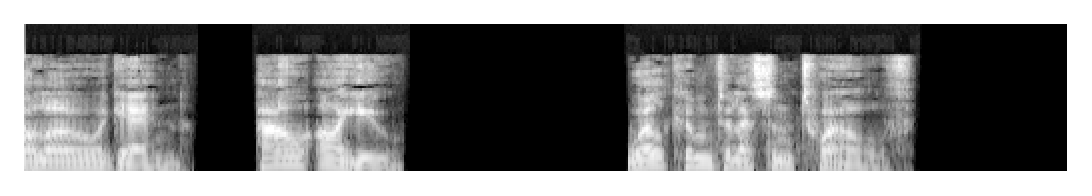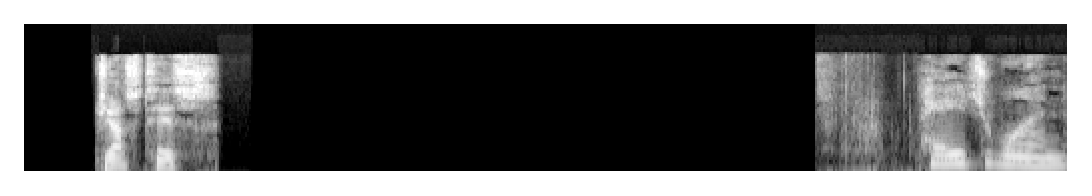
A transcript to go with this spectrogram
Hello again. How are you? Welcome to lesson 12. Justice, Page 1.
